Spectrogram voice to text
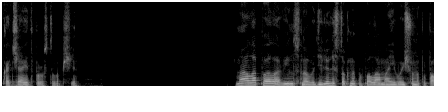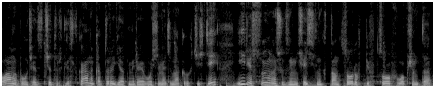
Качает просто вообще. Мало половин снова делю листок напополам, а его еще напополам, и получается четверть листка, на которой я отмеряю 8 одинаковых частей и рисую наших замечательных танцоров, певцов. В общем-то,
